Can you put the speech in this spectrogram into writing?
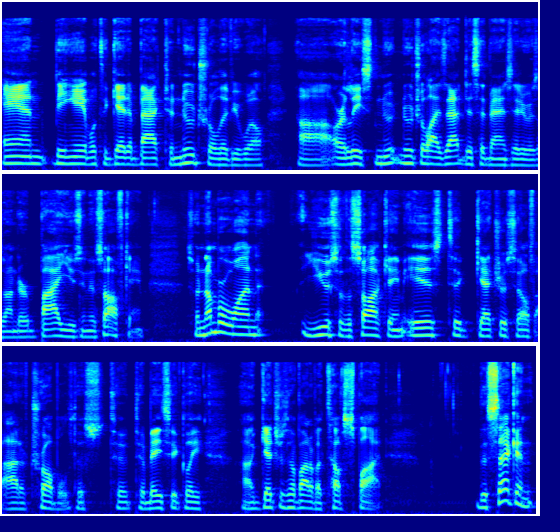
and being able to get it back to neutral, if you will, uh, or at least ne- neutralize that disadvantage that he was under by using the soft game. So number one use of the soft game is to get yourself out of trouble, to to, to basically uh, get yourself out of a tough spot. The second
